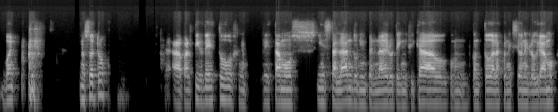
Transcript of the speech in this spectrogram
bueno, nosotros a partir de esto eh, estamos instalando un invernadero tecnificado con, con todas las conexiones, logramos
